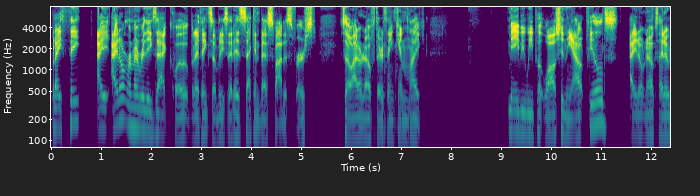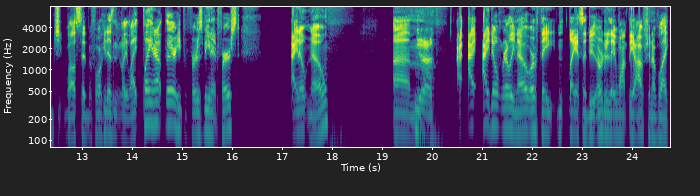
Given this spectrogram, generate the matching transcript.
But I think I I don't remember the exact quote, but I think somebody said his second best spot is first. So I don't know if they're thinking like maybe we put Walsh in the outfields. I don't know because I know Walsh said before he doesn't really like playing out there. He prefers being at first. I don't know. Um, yeah, I, I, don't really know, or if they, like I said, do or do they want the option of like,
